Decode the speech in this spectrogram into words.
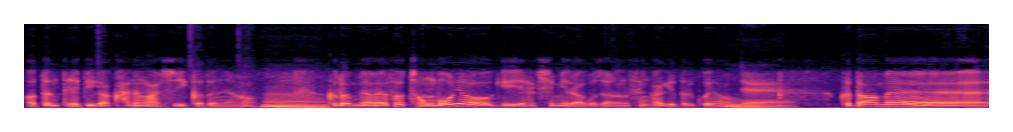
어떤 대비가 가능할 수 있거든요. 음. 그런 면에서 정보력이 핵심이라고 저는 생각이 들고요. 네. 그 다음에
